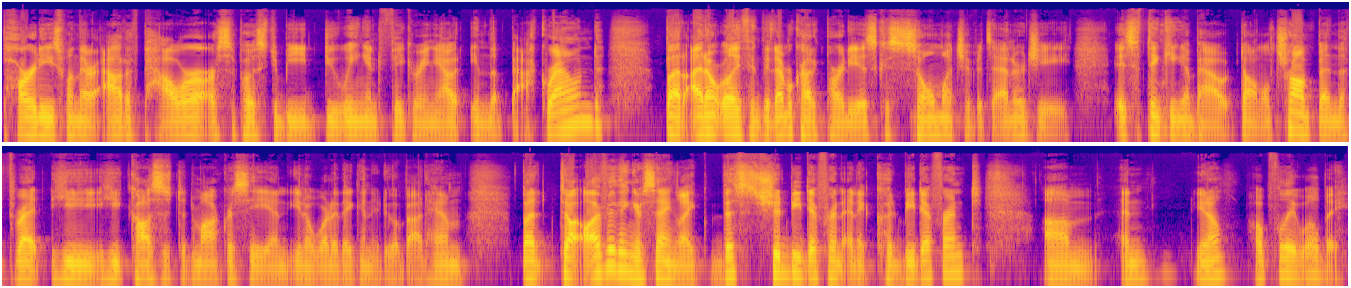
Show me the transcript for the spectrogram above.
parties, when they're out of power, are supposed to be doing and figuring out in the background. But I don't really think the Democratic Party is because so much of its energy is thinking about Donald Trump and the threat he he causes to democracy, and you know what are they going to do about him? But everything you're saying, like this should be different, and it could be different, um, and you know hopefully it will be.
